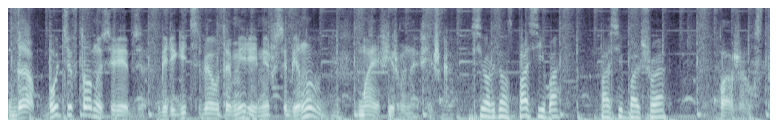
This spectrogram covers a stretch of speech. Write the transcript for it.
Да, будьте в тонусе, Ребзи. Берегите себя в этом мире и мир в себе. Ну, моя фирменная фишка. Все, Родион, спасибо. Спасибо большое. Пожалуйста.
